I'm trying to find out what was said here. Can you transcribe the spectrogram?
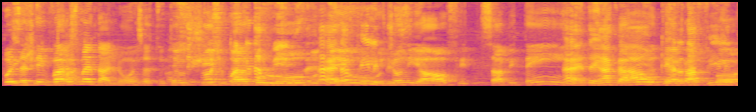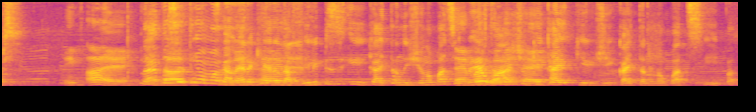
Pois tem é, tem vários medalhões, tem, tem o Chico, tem do Lobo, é, tem o Johnny Alf, sabe? Tem. É, tem a Gal, que era da Philips. Ah, é. Né? Você tinha uma galera que era da Philips e Caetano e Gil não participam. É, Eu acho é. que, que o Gil Caetano não participa,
